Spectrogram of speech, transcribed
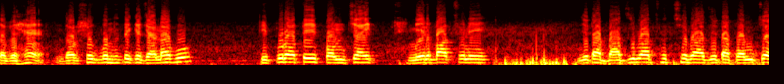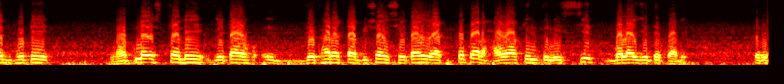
তবে হ্যাঁ দর্শক বন্ধুদেরকে জানাব, ত্রিপুরাতে পঞ্চায়েত নির্বাচনে যেটা বাজিমাত হচ্ছে বা যেটা পঞ্চায়েত ভোটে ঘটনাস্থলে যেটা দেখার একটা বিষয়, সেটাও এক প্রকার হাওয়া কিন্তু নিশ্চিত বলা যেতে পারে। তবে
